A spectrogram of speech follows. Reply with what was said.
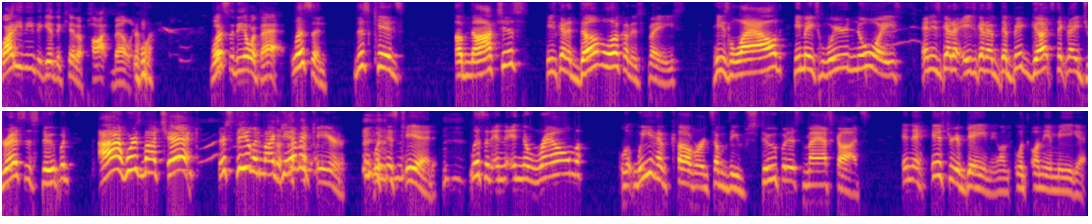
Why do you need to give the kid a pot belly? What's the deal with that? Listen, this kid's obnoxious. He's got a dumb look on his face. He's loud. He makes weird noise, and he's got a he's got a the big gut sticking out. He dresses stupid. Ah, where's my check? They're stealing my gimmick here with this kid. Listen, in in the realm, we have covered some of the stupidest mascots in the history of gaming on with, on the Amiga.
